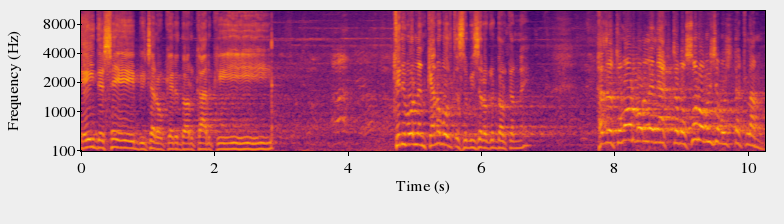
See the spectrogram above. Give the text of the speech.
এই দেশে বিচারকের দরকার কি? তিনি বললেন, কেন বলতেছে বিচারকের দরকার নেই? হাজরা তোমার বললেন, একটা বছর অফিসে বসে থাকলাম,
